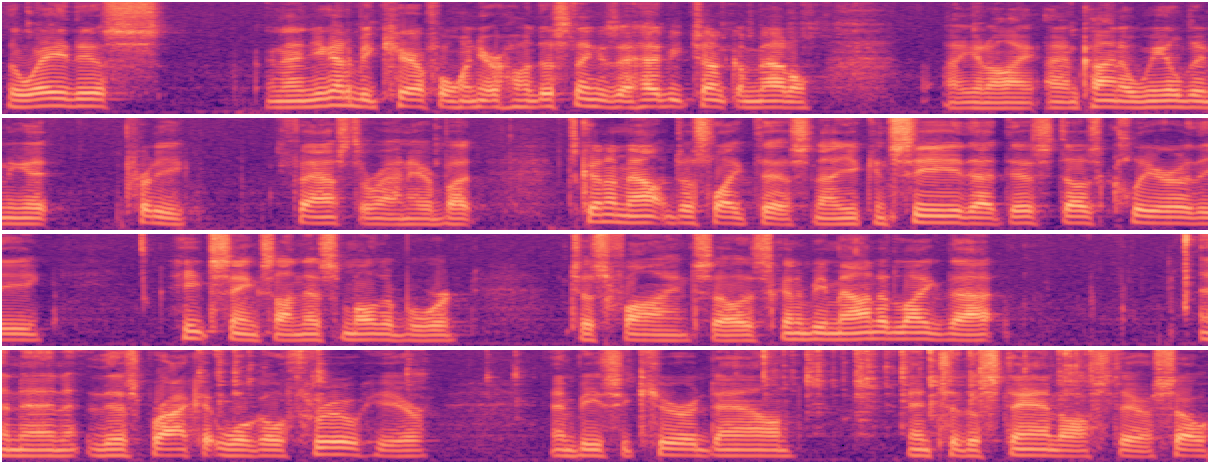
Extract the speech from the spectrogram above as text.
the way this, and then you got to be careful when you're on, this thing is a heavy chunk of metal. Uh, you know, I, I'm kind of wielding it pretty fast around here, but going to mount just like this. Now you can see that this does clear the heat sinks on this motherboard just fine. So it's going to be mounted like that. And then this bracket will go through here and be secured down into the standoffs there. So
